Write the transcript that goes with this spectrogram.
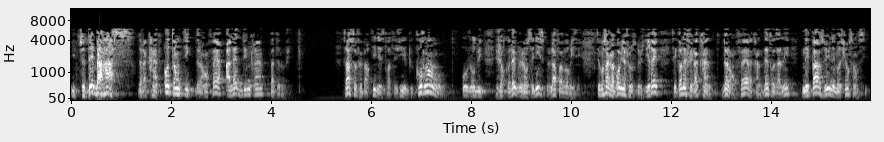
Il se débarrasse de la crainte authentique de l'enfer à l'aide d'une crainte pathologique. Ça, ça fait partie des stratégies les plus courantes aujourd'hui. Et je reconnais que le jansénisme l'a favorisé. C'est pour ça que la première chose que je dirais, c'est qu'en effet, la crainte de l'enfer, la crainte d'être damné, n'est pas une émotion sensible.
